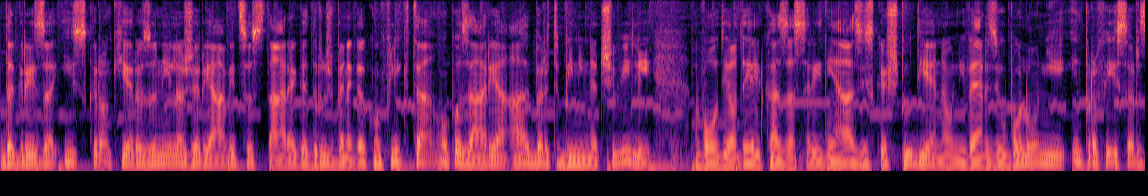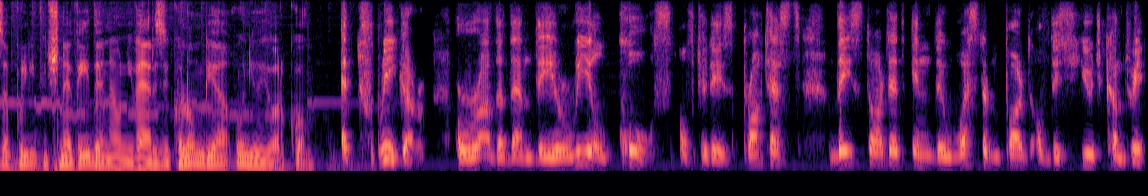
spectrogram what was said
Da gre za iskro, ki je razonila žerjavico starega družbenega konflikta, opozarja Albert Bininačvili, vodja oddelka za srednjeazijske študije na Univerzi v Bologni in profesor za politične vede na Univerzi Kolumbija v New Yorku. A trigger rather than the real cause of today's protests. They started in the western part of this huge country,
